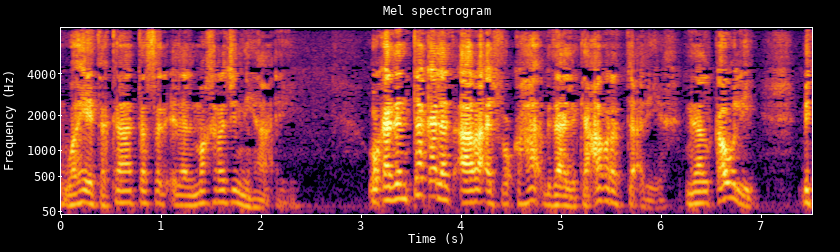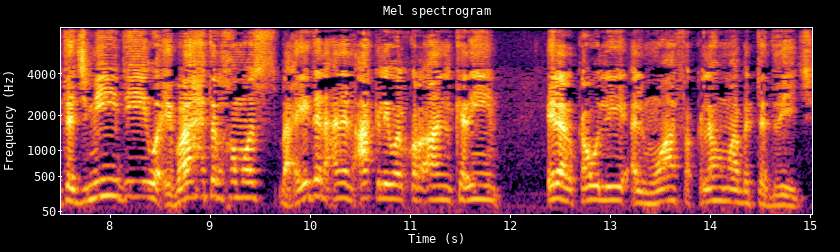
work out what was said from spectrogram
وهي تكاد تصل إلى المخرج النهائي. وقد انتقلت آراء الفقهاء بذلك عبر التاريخ من القول بتجميد وإباحة الخمس بعيدا عن العقل والقرآن الكريم إلى القول الموافق لهما بالتدريج.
